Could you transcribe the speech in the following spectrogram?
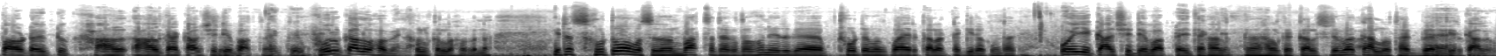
পাওটা একটু হাল- হালকা কালশেটে ভাব থাকবে। ফুল কালো হবে না। ফুল কালো হবে না। এটা ছোট অবস্থা যখন বাচ্চা থাকে তখন এর ঠোঁট এবং পায়ের কালারটা কীরকম থাকে? ওই কালশেটে ভাবটাই থাকে। হালকা হালকা কালচে বা কালো থাকবে আর হ্যাঁ। কালো।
